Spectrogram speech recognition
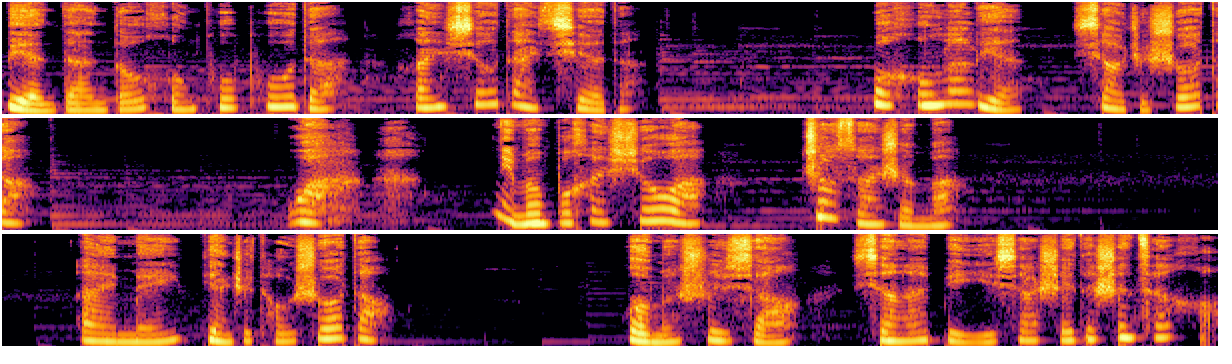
脸蛋都红扑扑的，含羞带怯的。我红了脸，笑着说道：“哇，你们不害羞啊？这算什么？”艾梅点着头说道：“我们是想先来比一下谁的身材好，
